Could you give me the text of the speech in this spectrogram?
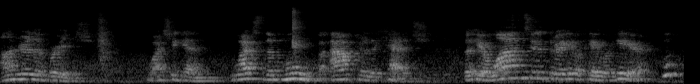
under the bridge. Watch again. Watch the move after the catch. So here, one, two, three. Okay, we're here. Whoop.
